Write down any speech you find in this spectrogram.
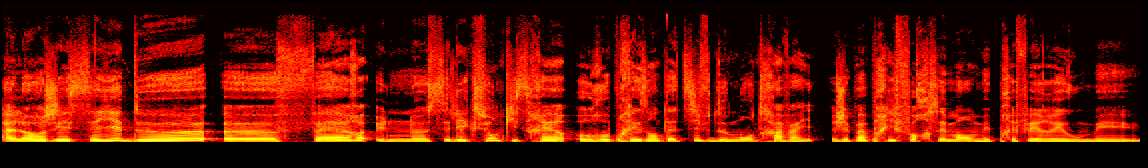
Alors j'ai essayé de euh, faire une sélection qui serait représentative de mon travail. J'ai pas pris forcément mes préférés ou mes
